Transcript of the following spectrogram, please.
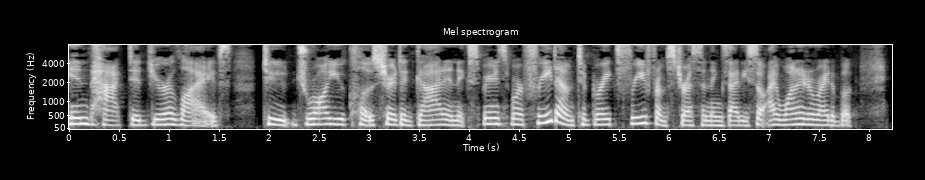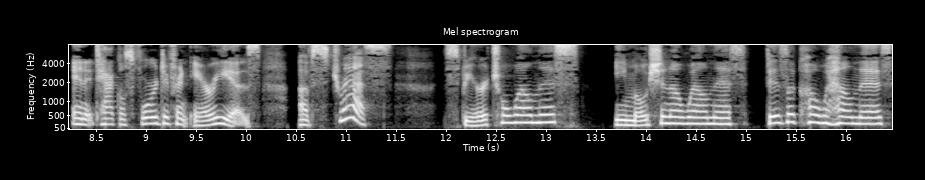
impacted your lives to draw you closer to God and experience more freedom to break free from stress and anxiety. So I wanted to write a book and it tackles four different areas of stress spiritual wellness, emotional wellness, physical wellness,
